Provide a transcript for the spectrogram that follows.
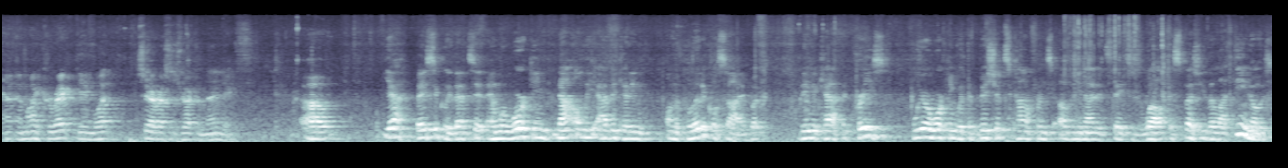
A- Am I correct in what CRS is recommending? Uh, Yeah, basically, that's it. And we're working, not only advocating on the political side, but being a Catholic priest, we are working with the Bishops' Conference of the United States as well, especially the Latinos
